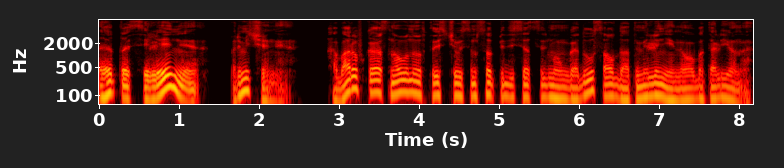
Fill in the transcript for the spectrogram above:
Это селение, примечание, Хабаровка основана в 1857 году солдатами линейного батальона.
